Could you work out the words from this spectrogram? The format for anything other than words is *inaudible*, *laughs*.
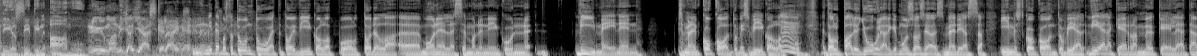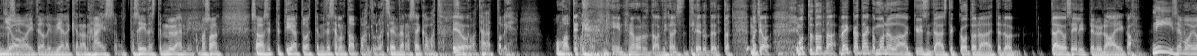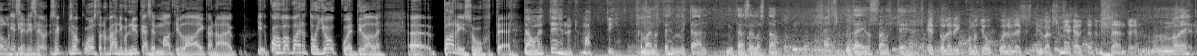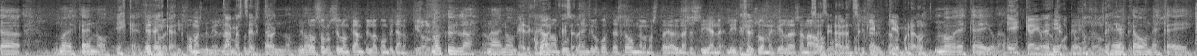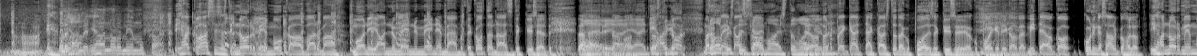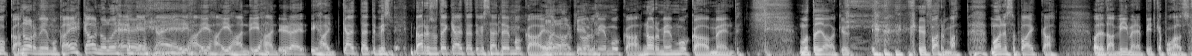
Radio Cityn aamu. Nyman ja Jäskeläinen. Miten musta tuntuu, että toi viikonloppu on ollut todella äh, monelle semmonen niin kuin viimeinen semmoinen kokoontumisviikonloppu. Mm. Että on ollut paljon juhlia, ainakin mun sosiaalisessa mediassa ihmiset kokoontu vielä, vielä kerran mökeille ja tämmöisillä. Joo, itse olin vielä kerran häissä, mutta siitä sitten myöhemmin, kun mä saan, saan sitten tietoa, että mitä siellä on tapahtunut, että sen verran sekavat, Joo. sekavat häät oli omalta osalta. *laughs* niin, no odotetaan vielä sitä tiedotetta. Mut jo, mutta tota, veikkaan, että aika monella kysytään sitten kotona, että no, tämä on selittelyn aika. Niin, se voi olla Ja se, se, on- se, se, on kuulostanut vähän niin kuin Nykäsen Matilla aikana. Ja kunhan vaan vaihdat tuohon joukkueen tilalle äh, parisuhteen. Mitä olet tehnyt, Matti? Mä en ole tehnyt mitään, mitään sellaista, mitä ei ole saanut tehdä. Et ole rikkonut joukkueen yleisesti hyväksymiä käyttäytymissääntöjä. No ehkä, no ehkä en ole. Ehkä. Et Ehkä ole siis omasta mielestä. Tämmöistä selittelyä. En. Et No, ole ollut silloin kämpillä, kun on pitänytkin olla. no kyllä, näin on. Mieti, kun Täällä vaimo on puhuttu kyselee. henkilökohtaisesta ongelmasta ja yleensä siihen liittyy suomen kielellä sana Sä alkoholi. siinä yrität Onko se kiemurella. No ehkä ei ole. ollut. Ehkä ei ole. Ehkä. Ehkä ei ole ollut. Ehkä on, ehkä ei. Ahaa. Ihan, ihan normien mukaan. Ihan klassisesti normien mukaan varmaan moni Jannu mennyt menemään, mutta kotona on sitten kyselty vähän eri ai, tavalla. tostakin- mä rupean samaistumaan Joo, kyllä. mä rupean käyttää kanssa tota, kun puoliso kysyy joku poikeviikolla, että miten onko kuningas alkoholi ollut? Ihan normien mukaan. Normien mukaan. Ehkä on ollut, ehkä, Ehkä, ei. ehkä ei. Ihan, ihan, ihan, ihan, yle, ihan käyttäytymis, parisuhteen käyttäytymissääntöjen mukaan. Ihan Joo, nor, kyllä. normien mukaan. Normien mukaan on menty. Mutta joo, kyllä, *laughs* kyllä varmaan monessa paikkaa otetaan viimeinen pitkä puhallus.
